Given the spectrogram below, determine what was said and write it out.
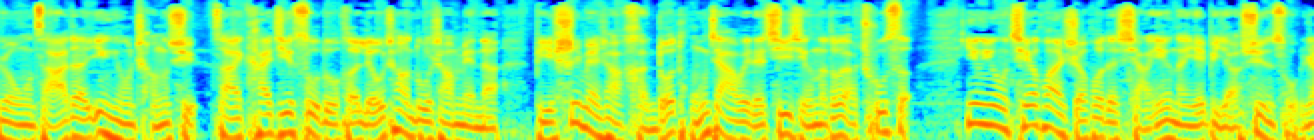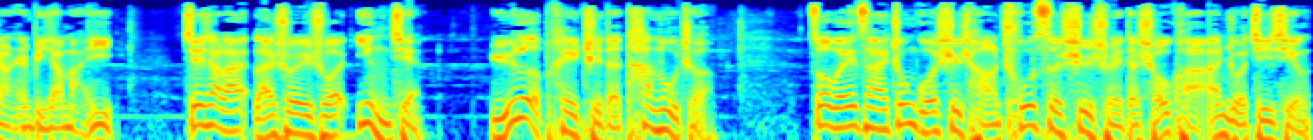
冗杂的应用程序，在开机速度和流畅度上面呢，比市面上很多同价位的机型呢都要出色。应用切换时候的响应呢也比较迅速，让人比较满意。接下来来说一说硬件，娱乐配置的探路者，作为在中国市场初次试水的首款安卓机型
